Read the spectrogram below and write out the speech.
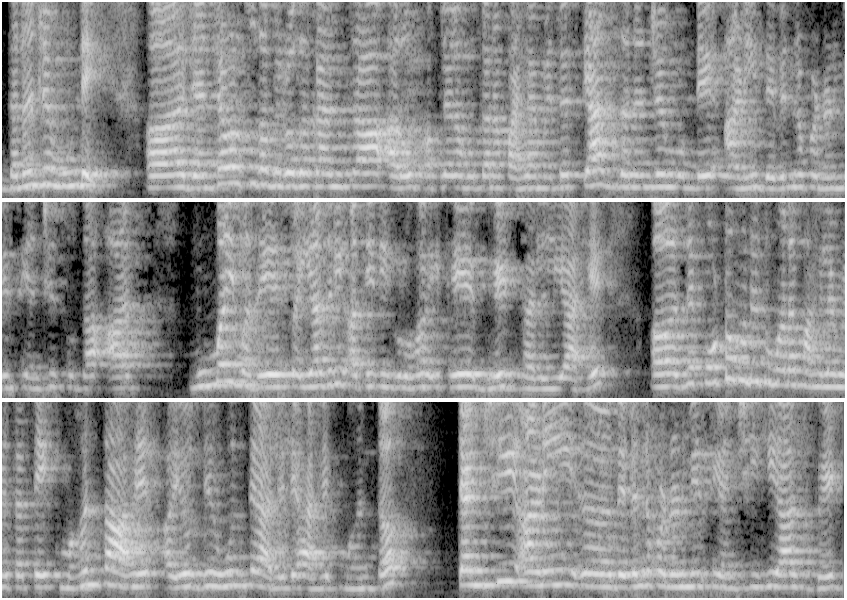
धनंजय मुंडे ज्यांच्यावर सुद्धा विरोधकांचा आरोप आपल्याला होताना पाहायला मिळतोय त्याच धनंजय मुंडे आणि देवेंद्र फडणवीस यांची सुद्धा आज मुंबईमध्ये सह्याद्री अतिथीगृह इथे भेट झालेली आहे. जे फोटोमध्ये तुम्हाला पाहायला मिळतात ते एक महंत आहेत. अयोध्येहून ते आलेले आहेत महंत. त्यांची आणि देवेंद्र फडणवीस यांची ही आज भेट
